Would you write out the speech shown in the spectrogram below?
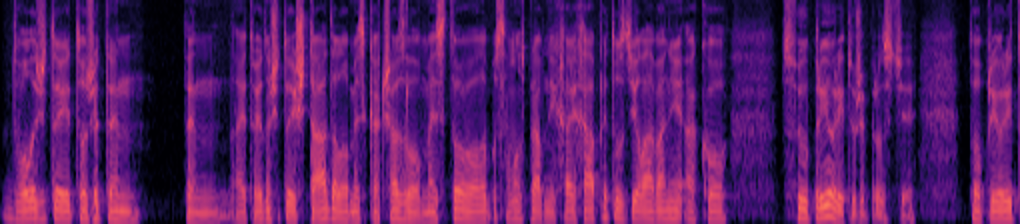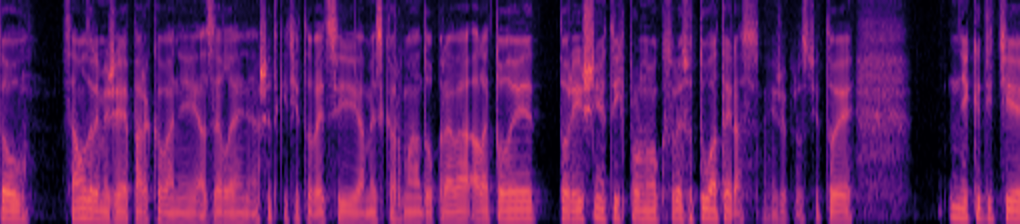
dôležité je to, že ten, ten, aj to jedno, či to je štát, alebo mestská časť, alebo mesto, alebo samozprávny chaj, chápe to vzdelávanie ako svoju prioritu, že proste tou prioritou samozrejme, že je parkovanie a zeleň a všetky tieto veci a mestská hromadná doprava, ale to je to riešenie tých problémov, ktoré sú tu a teraz. Je, že proste to je, niekedy tie,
